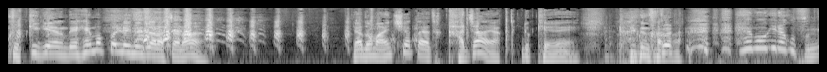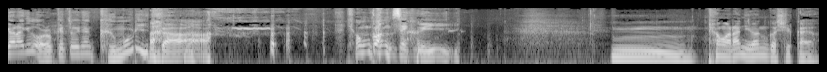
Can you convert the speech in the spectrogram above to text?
국기계양대 해먹 걸려 있는 줄 알았잖아. 야, 너 많이 취했다. 야, 가자. 약, 이렇게. 그걸. 해먹이라고 분간하기도 어렵겠죠. 그냥 그물이 있다. 형광색의. 음, 평화란 이런 것일까요?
